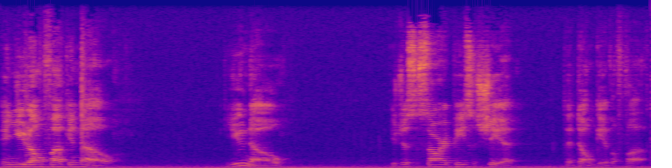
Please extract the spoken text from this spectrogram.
and you don't fucking know. You know. You're just a sorry piece of shit that don't give a fuck.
